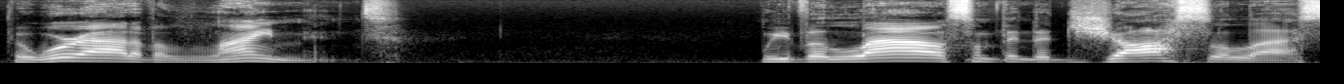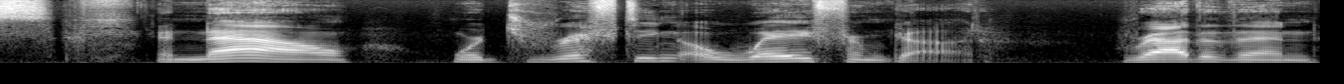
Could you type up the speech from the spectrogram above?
But we're out of alignment. We've allowed something to jostle us, and now we're drifting away from God rather than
